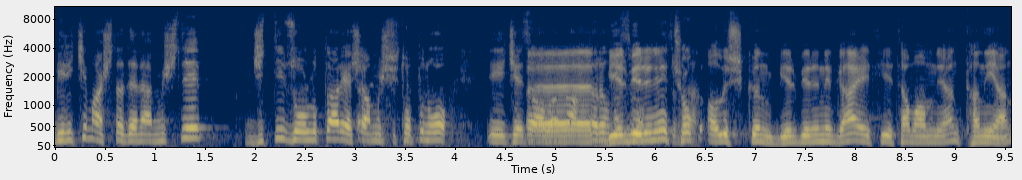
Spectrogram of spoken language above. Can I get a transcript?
4-4-2-1-2 maçta denenmişti. Ciddi zorluklar yaşanmıştı. Topun o e, ceza alanına Ee, aktarılması birbirine noktasında. çok alışkın, birbirini gayet iyi tamamlayan, tanıyan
